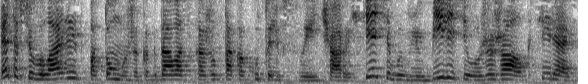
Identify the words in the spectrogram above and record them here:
это все вылазит потом уже, когда вас, скажем так, окутали в свои чары сети, вы влюбились и уже жалко терять,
